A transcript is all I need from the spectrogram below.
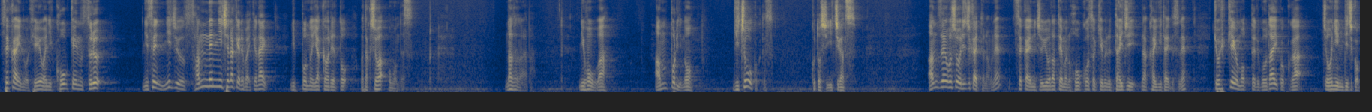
世界の平和に貢献する2023年にしなければいけない日本の役割だと私は思うんです。なぜならば、日本は安保理の議長国です。今年1月。安全保障理事会っていうのはね、世界の重要なテーマの方向性を決める大事な会議体ですね。拒否権を持っている5大国が常任理事国。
